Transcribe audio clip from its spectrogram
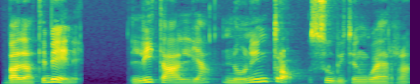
Badate bene, l'Italia non entrò subito in guerra.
